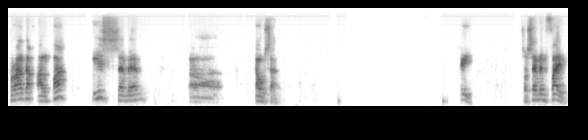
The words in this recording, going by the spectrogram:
product alpha is 7,000. Uh, okay. So 7,500.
